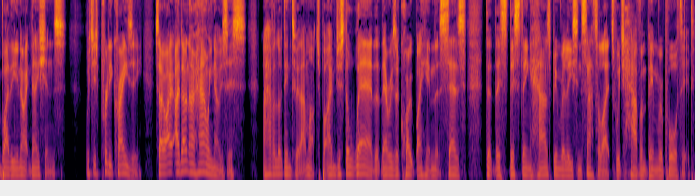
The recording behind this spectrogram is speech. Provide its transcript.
by the United Nations, which is pretty crazy. So I, I don't know how he knows this. I haven't looked into it that much, but I'm just aware that there is a quote by him that says that this this thing has been releasing satellites which haven't been reported.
